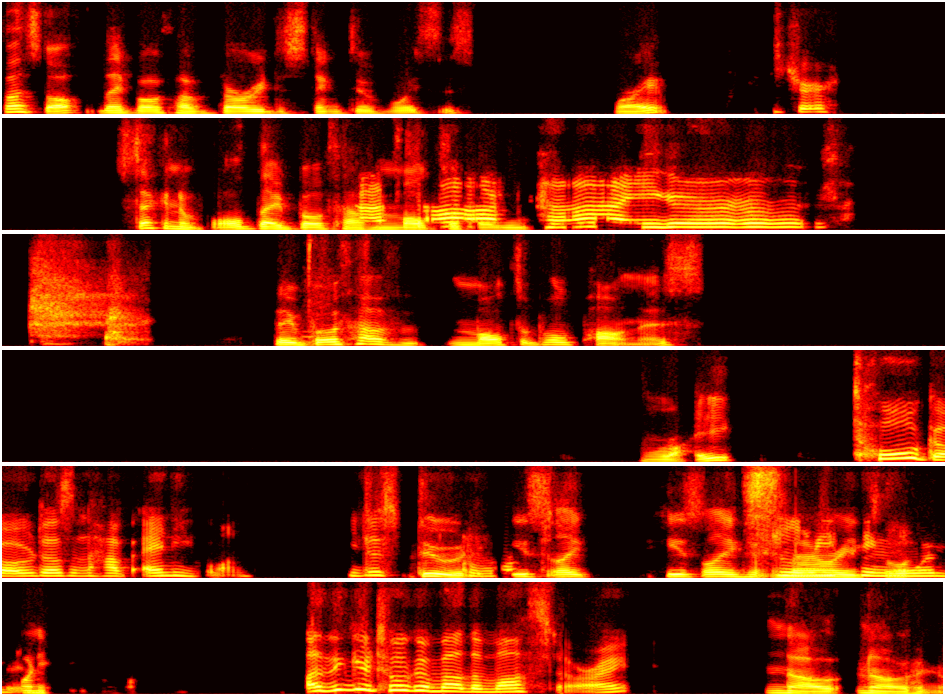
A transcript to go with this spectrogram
First off, they both have very distinctive voices, right? Sure. Second of all, they both have That's multiple. Tigers. They both have multiple partners, right? Torgo doesn't have anyone. He just. Dude, he's like he's like married Sleeping to like women. 20 I think you're talking about the master, right? No, no, no.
